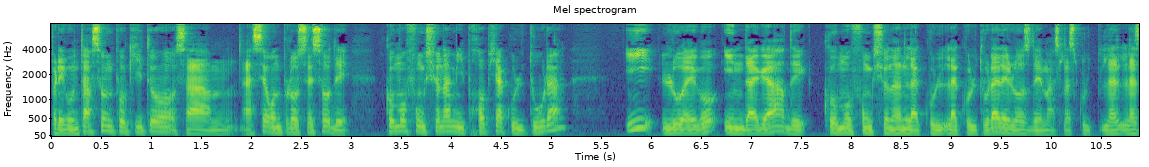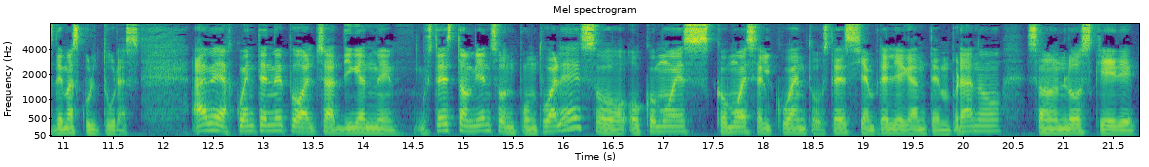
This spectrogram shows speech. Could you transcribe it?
preguntarse un poquito, o sea, hacer un proceso de cómo funciona mi propia cultura y luego indagar de cómo funciona la, cultura de los demás, las, demás culturas. A ver, cuéntenme por el chat, díganme, ¿ustedes también son puntuales o, o cómo, es, cómo es el cuento? ¿Ustedes siempre llegan temprano? ¿Son los que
